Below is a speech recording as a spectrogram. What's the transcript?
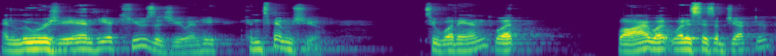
and lures you in, he accuses you and he condemns you. To what end? What, why? What, what is his objective?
